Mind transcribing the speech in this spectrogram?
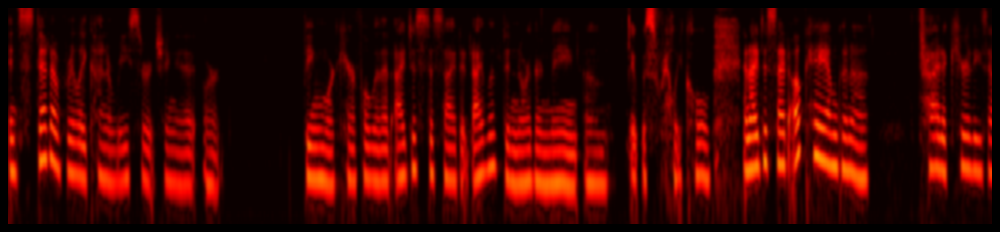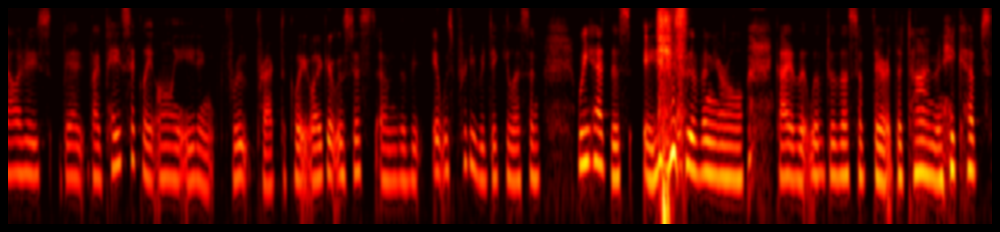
instead of really kind of researching it or being more careful with it, I just decided I lived in northern Maine. Um, it was really cold. And I decided, okay, I'm going to try to cure these allergies by, by, basically only eating fruit practically like it was just um, the it was pretty ridiculous and we had this 87 year old guy that lived with us up there at the time and he kept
